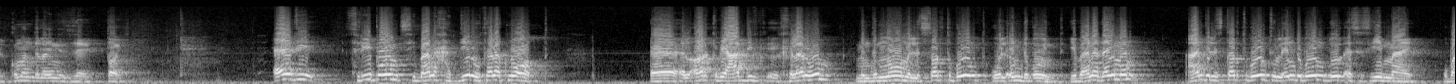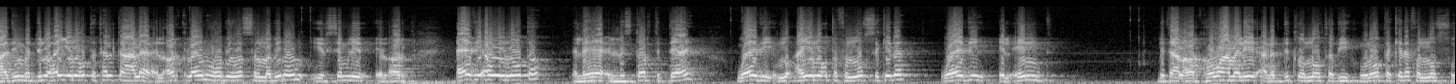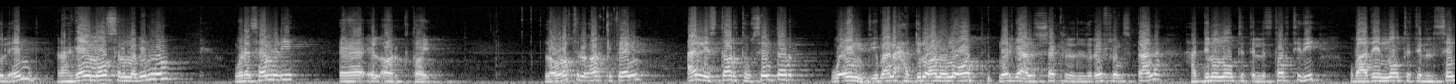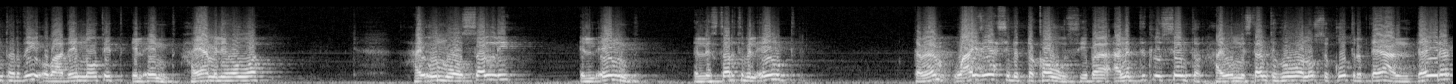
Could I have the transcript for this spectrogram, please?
ال command line إزاي. طيب. ادي 3 points يبقى أنا هديله ثلاث نقط. آه ال arc بيعدي خلالهم من ضمنهم ال start point وال end point يبقى أنا دايما عندي ال start point وال end point دول أساسيين معايا. وبعدين بديله أي نقطة ثالثه على ال arc لأن هو بيوصل ما بينهم يرسم لي ال arc ادي أول نقطة. اللي هي ال start بتاعي وادي أي نقطة في النص كده وادي ال end بتاع ال arc. هو عمل إيه؟ أنا اديت له النقطة دي ونقطة كده في النص وال end راح جاي موصل ما بينهم ورسم لي آه ال arc. طيب لو رحت لل arc تاني قال لي start و center و end يبقى أنا هديله أنهي نقط؟ نرجع للشكل ال reference بتاعنا. هديله نقطة ال start دي وبعدين نقطة ال center دي وبعدين نقطة ال end هيعمل إيه هو؟ هيقوم موصل لي ال end ال start بال end تمام؟ وعايز يحسب التقوس يبقى أنا اديت له السنتر هيقوم مستنتج هو نص القطر بتاع الدايرة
